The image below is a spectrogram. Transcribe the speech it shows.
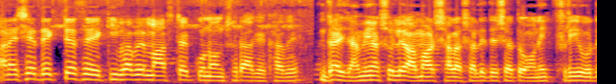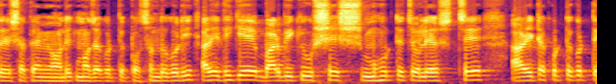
মানে সে দেখতেছে কীভাবে মাছটার কোন অংশটা আগে খাবে। গাইজ আমি আসলে আমার শালাশালিদের সাথে অনেক ফ্রি ওদের সাথে আমি অনেক মজা করতে পছন্দ করি। আর এদিকে বারবিকিউ শেষ মুহূর্তে চলে আসছে। আর এটা করতে করতে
